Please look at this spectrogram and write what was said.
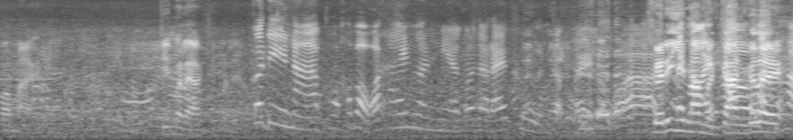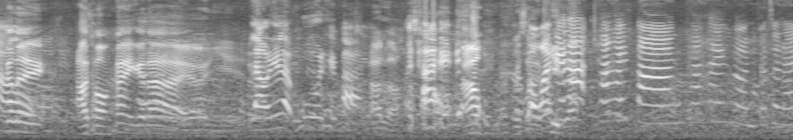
ความหมายคิดมาแล้วคิดมาแล้ว ก็ดีนะเพราะเขาบอกว่าถ้าให้เงินเมียก็จะได้คืนกลับไปแบบว่าเคยได้ยินมาเหมือนกันก็เลยป็นร้อท่าก็เลยเอาทองให้ก็ได้อะไรอย่างงี้ เรานี่แหละพูดให้ฟังเอาเหรอใช่เอาไม่ทบราอบกว่าผิดเนี่ยนะ นะถ้าให้ตังค์ถ้าให้เงินก็จะได้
